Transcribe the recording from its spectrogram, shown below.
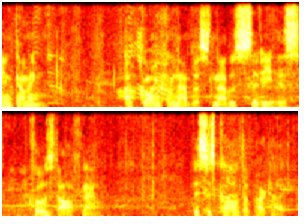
Incoming, outgoing from Nablus. Nablus city is closed off now. This is called apartheid.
